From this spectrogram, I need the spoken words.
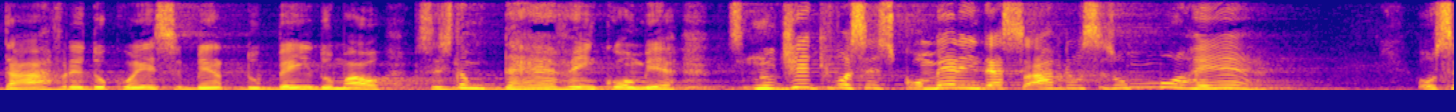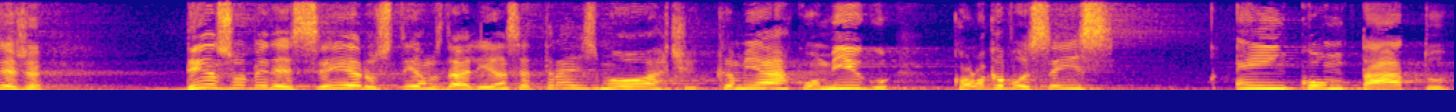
da árvore do conhecimento do bem e do mal vocês não devem comer. No dia que vocês comerem dessa árvore, vocês vão morrer. Ou seja, desobedecer os termos da aliança traz morte. Caminhar comigo coloca vocês em contato,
